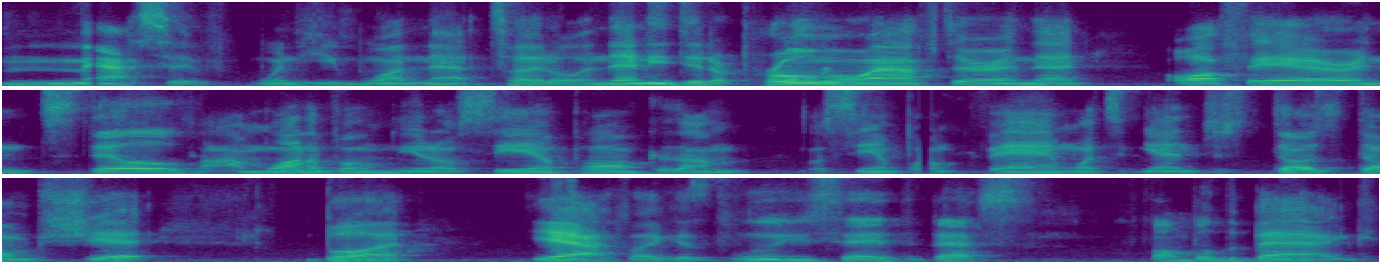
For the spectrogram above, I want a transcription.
massive when he won that title. And then he did a promo after and then off air and still I'm one of them, you know, CM Punk cuz I'm a CM Punk fan once again just does dumb shit. But yeah, like as Lou you said the best fumbled the bag.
